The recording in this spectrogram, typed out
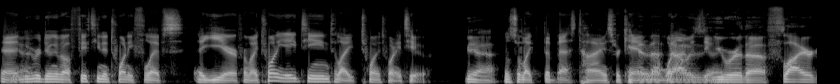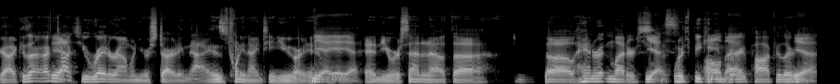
And we were doing about 15 to 20 flips a year from like 2018 to like 2022. Yeah. Those were like the best times for Canada. that, what that I was, was, doing. you were the flyer guy because I, I Yeah. talked to you right around when you were starting that. It was 2019. You already Yeah, yeah, yeah. And you were sending out the the handwritten letters, Yes, which became very popular. yeah.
